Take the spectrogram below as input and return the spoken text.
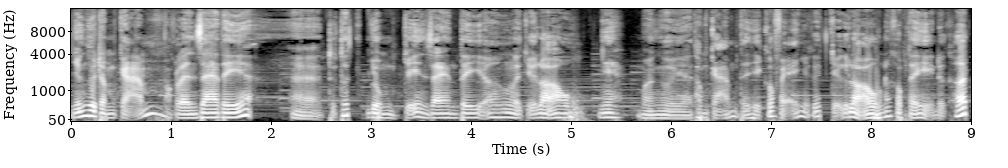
Những người trầm cảm hoặc là anxiety á à, tôi thích dùng chữ anxiety hơn là chữ lo âu nha. Mọi người à, thông cảm tại vì có vẻ như cái chữ lo âu nó không thể hiện được hết.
